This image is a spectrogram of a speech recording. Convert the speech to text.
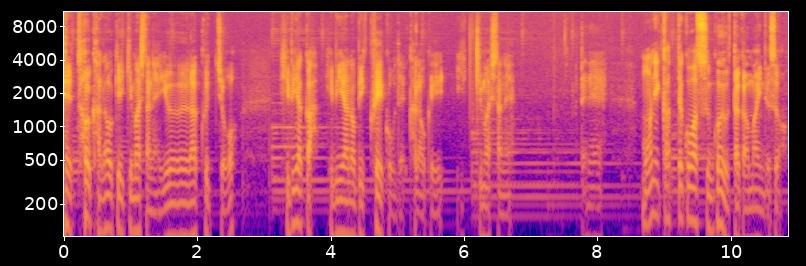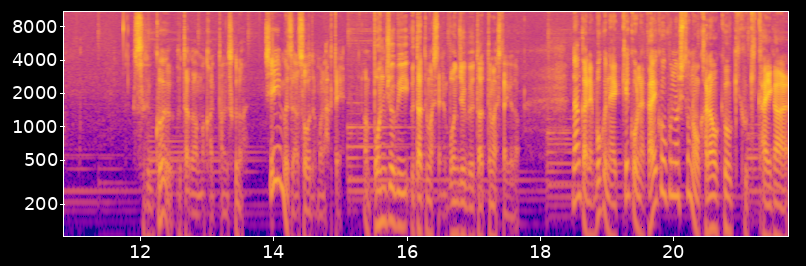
えっ、とカラオケ行きましたね。有楽町。日比谷か。日比谷のビッグエコーでカラオケ行きましたね。ってねモニカって子はすごい歌がうまいんですよ。すごい歌がうまかったんですけどジェームズはそうでもなくてボンジョビ歌ってましたね。ボンジョビ歌ってましたけど。なんかね僕ね結構ね外国の人のカラオケを聴く機会が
